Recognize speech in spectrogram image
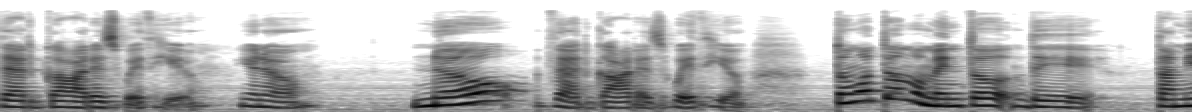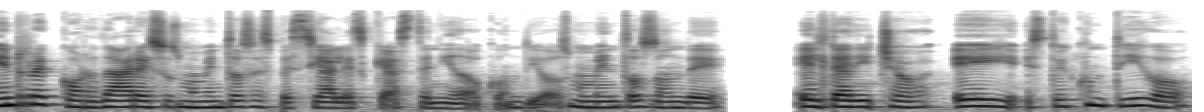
that God is with you, you know. Know that God is with you. Tómate un momento de también recordar esos momentos especiales que has tenido con Dios, momentos donde Él te ha dicho, hey, estoy contigo.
